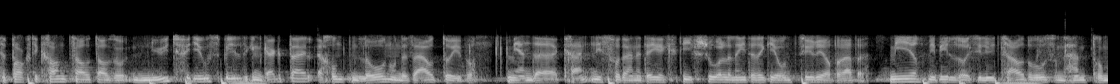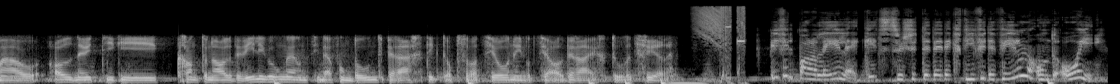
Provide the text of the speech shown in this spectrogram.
Der Praktikant zahlt also nichts für die Ausbildung. Im Gegenteil, er kommt einen Lohn und ein Auto über. Wir haben eine Kenntnis von diesen Detektivschulen in der Region Zürich, aber eben, wir, wir bilden unsere Leute selber aus und haben darum auch all nötige kantonale Bewilligungen und sind auch vom Bund berechtigt, Observationen im Sozialbereich durchzuführen. Wie viele Parallelen gibt es zwischen den Detektiven in Film und euch?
